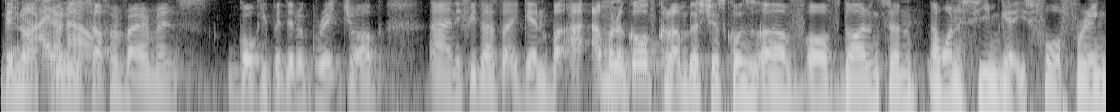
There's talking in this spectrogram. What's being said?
They know how to win in tough environments. Goalkeeper did a great job, and if he does that again, but I, I'm going to go with Columbus just because of of Darlington. I want to see him get his fourth ring.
